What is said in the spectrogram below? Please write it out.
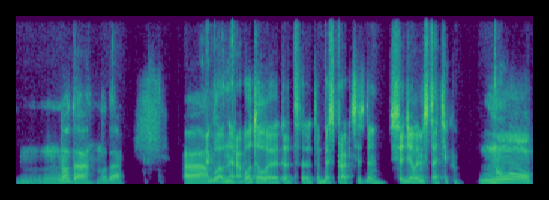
Ну да, ну да. А главное, работало этот, это best practice, да? Все делаем статику? Ну,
